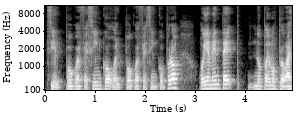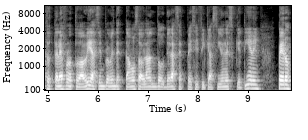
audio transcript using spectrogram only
si el Poco F5 o el Poco F5 Pro. Obviamente no podemos probar estos teléfonos todavía, simplemente estamos hablando de las especificaciones que tienen. Pero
